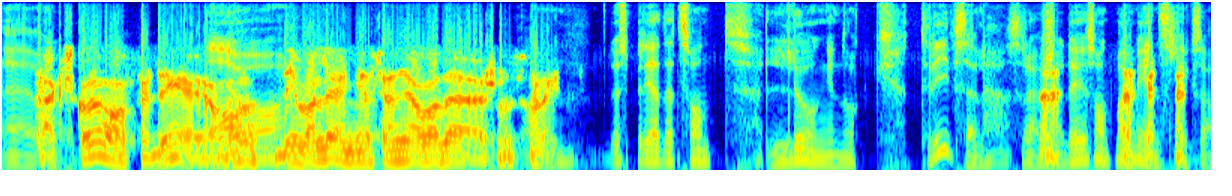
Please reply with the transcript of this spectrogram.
Eh, Tack ska du ha för det. Ja, ja. Det var länge sedan jag var där som sagt. Du spred ett sånt lugn och trivsel. Sådär. Så det är sånt man minns. Liksom.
